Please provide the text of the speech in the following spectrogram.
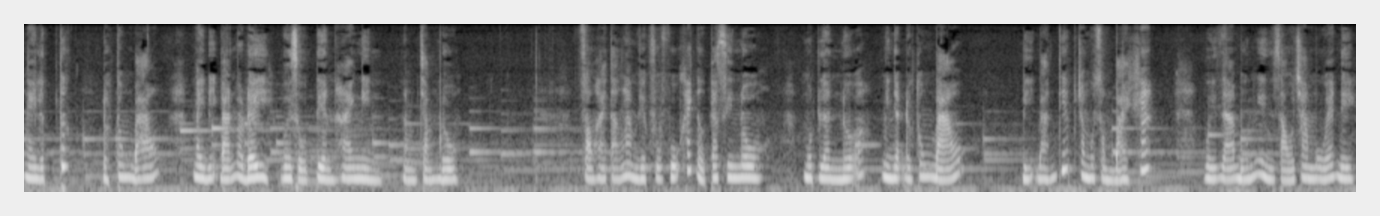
ngay lập tức được thông báo, mày bị bán vào đây với số tiền 2.500 đô. Sau 2 tháng làm việc phục vụ khách ở casino, một lần nữa mình nhận được thông báo bị bán tiếp cho một sòng bài khác với giá 4.600 USD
